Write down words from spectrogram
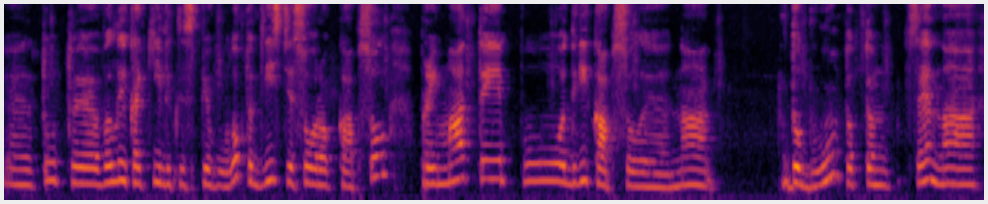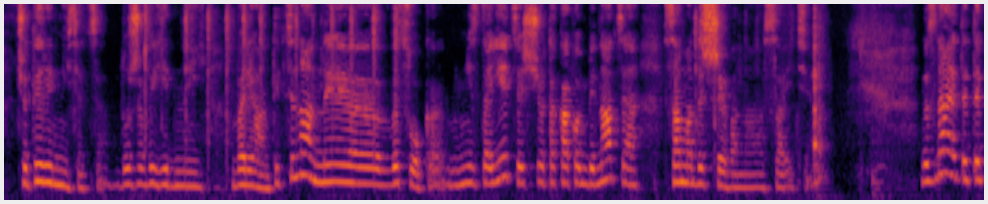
Е, Тут е, велика кількість пігулок, то 240 капсул. Приймати по дві капсули на добу, тобто це на 4 місяці. Дуже вигідний варіант. І ціна не висока. Мені здається, що така комбінація сама дешева на сайті. Ви знаєте, те-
